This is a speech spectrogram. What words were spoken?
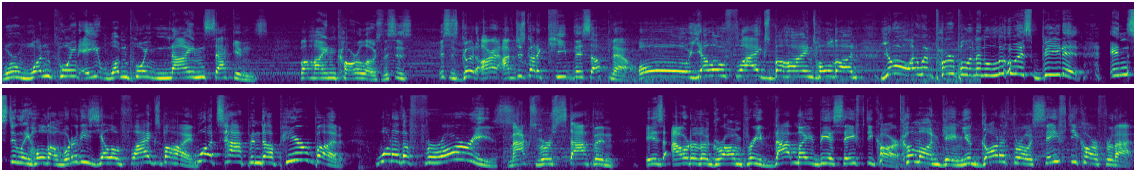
we're 1.8, 1.9 seconds behind Carlos. This is this is good. All right, I've just got to keep this up now. Oh, yellow flags behind. Hold on. Yo, I went purple and then Lewis beat it instantly. Hold on. What are these yellow flags behind? What's happened up here, bud? One of the Ferraris. Max Verstappen is out of the Grand Prix. That might be a safety car. Come on, game. You gotta throw a safety car for that.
